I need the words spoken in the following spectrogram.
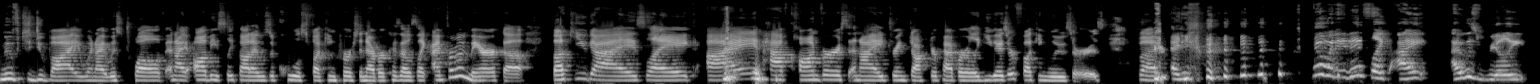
moved to Dubai when I was 12 and I obviously thought I was the coolest fucking person ever because I was like, I'm from America. Fuck you guys. Like I have Converse and I drink Dr. Pepper. Like you guys are fucking losers. But anyway. no, but it is like I I was really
